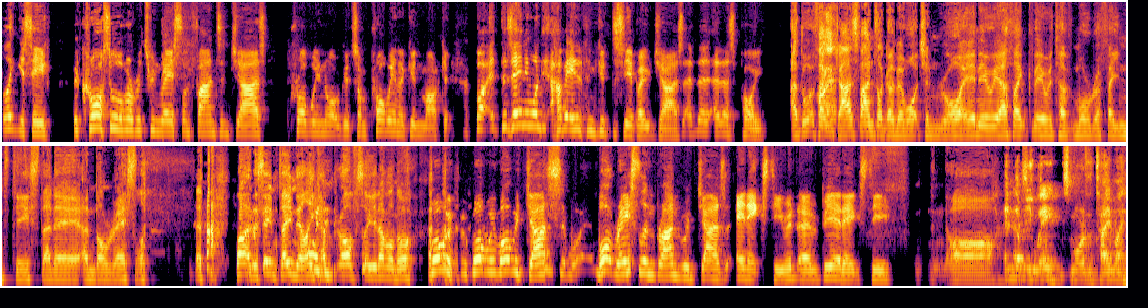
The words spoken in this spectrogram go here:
Like you say, the crossover between wrestling fans and jazz probably not good. So I'm probably in a good market. But does anyone have anything good to say about jazz at, the, at this point? I don't think I- jazz fans are going to be watching Raw anyway. I think they would have more refined taste in, uh, in their wrestling. but at the same time, they like improv, so you never know. what would what would what would jazz what wrestling brand would jazz NXT wouldn't it? It would be NXT No. NWA. It's more of the timeline.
